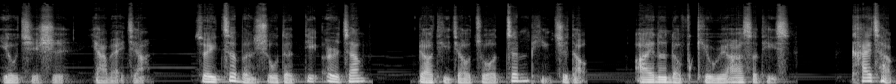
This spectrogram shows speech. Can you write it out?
尤其是牙买加。所以这本书的第二章标题叫做《珍品之岛》（Island of Curiosities）。开场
